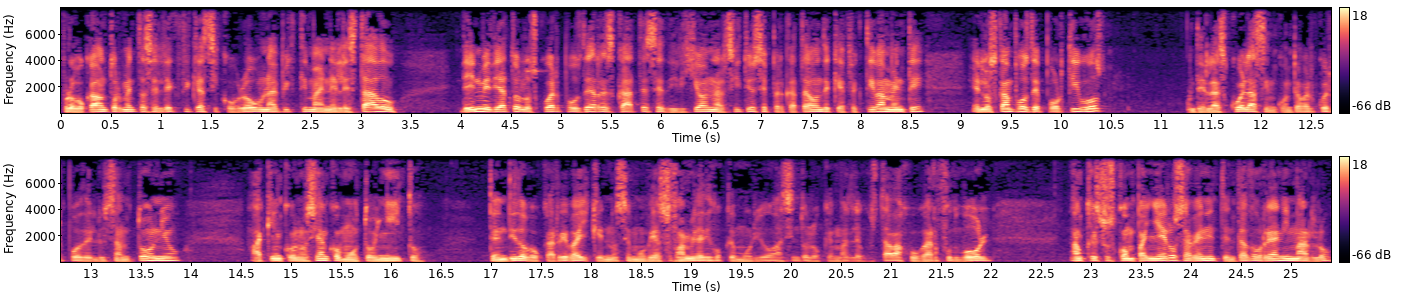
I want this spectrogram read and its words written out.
provocaron tormentas eléctricas y cobró una víctima en el estado. De inmediato los cuerpos de rescate se dirigieron al sitio y se percataron de que efectivamente en los campos deportivos de la escuela se encontraba el cuerpo de Luis Antonio, a quien conocían como Toñito, tendido boca arriba y que no se movía. Su familia dijo que murió haciendo lo que más le gustaba, jugar fútbol. Aunque sus compañeros habían intentado reanimarlo,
